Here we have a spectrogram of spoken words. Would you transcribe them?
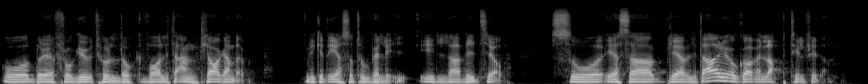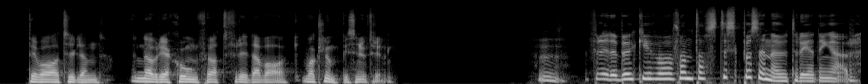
och började fråga ut Hulda och var lite anklagande. Vilket Esa tog väldigt illa vid sig av. Så Esa blev lite arg och gav en lapp till Frida. Det var tydligen en överreaktion för att Frida var, var klumpig i sin utredning. hmm. Frida brukar ju vara fantastisk på sina utredningar.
